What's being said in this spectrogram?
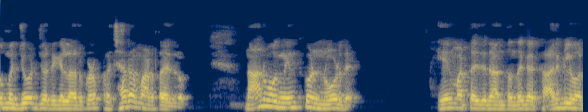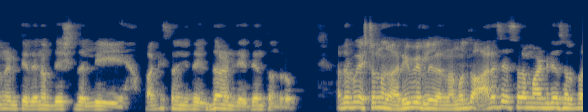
ತುಂಬಾ ಜೋರ್ ಜೋರಿಗೆ ಎಲ್ಲರೂ ಕೂಡ ಪ್ರಚಾರ ಮಾಡ್ತಾ ಇದ್ರು. ನಾನು ಹೋಗಿ ನಿಂತ್ಕೊಂಡು ನೋಡಿದೆ. ಏನ್ ಮಾಡ್ತಾ ಇದ್ದೀರಾ ಅಂತಂದಾಗ ಕಾರ್ಗಿಲ್ ವಾರ್ ಇದೆ ನಮ್ಮ ದೇಶದಲ್ಲಿ ಪಾಕಿಸ್ತಾನ ಜೊತೆ ಯುದ್ಧ ನಡೀತಿದೆ ಅಂತಂದ್ರು. ಅದ್ರ ಬಗ್ಗೆ ಎಷ್ಟೊಂದು ನಂಗೆ ಅರಿವಿರ್ಲಿಲ್ಲ. ನಾನು ಮೊದಲು ಆರ್ ಎಸ್ ಎಸ್ ಎಲ್ಲ ಮಾಡಿದ್ರೆ ಸ್ವಲ್ಪ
